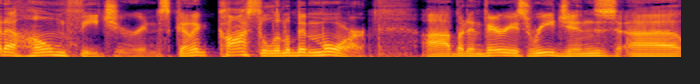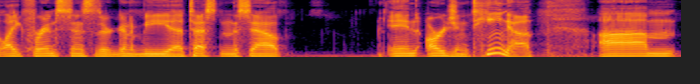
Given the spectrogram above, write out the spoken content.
add a home feature, and it's going to cost a little bit more. Uh, but in various regions, uh, like for instance, they're going to be uh, testing this out in Argentina. Um,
